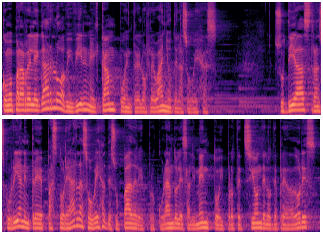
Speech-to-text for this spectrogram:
como para relegarlo a vivir en el campo entre los rebaños de las ovejas. Sus días transcurrían entre pastorear las ovejas de su padre, procurándoles alimento y protección de los depredadores,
